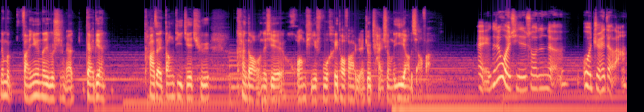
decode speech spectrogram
那么反应那就是什么呀？改变他在当地街区。看到那些黄皮肤黑头发的人，就产生了异样的想法。哎，可是我其实说真的，我觉得啦，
